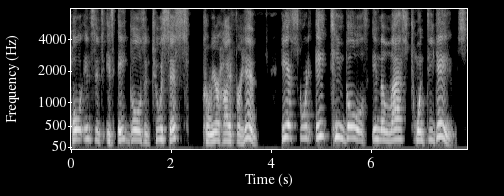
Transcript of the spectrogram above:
whole instance is eight goals and two assists, career high for him. He has scored 18 goals in the last 20 games.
